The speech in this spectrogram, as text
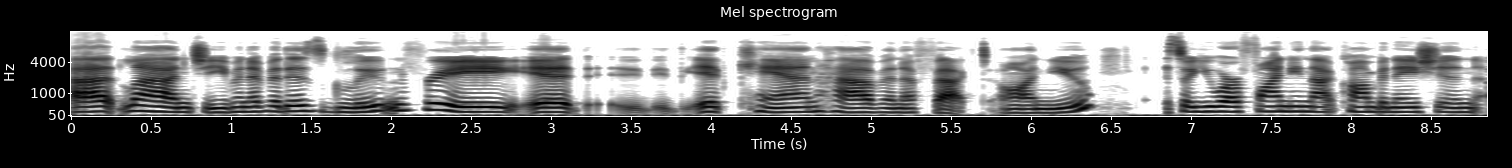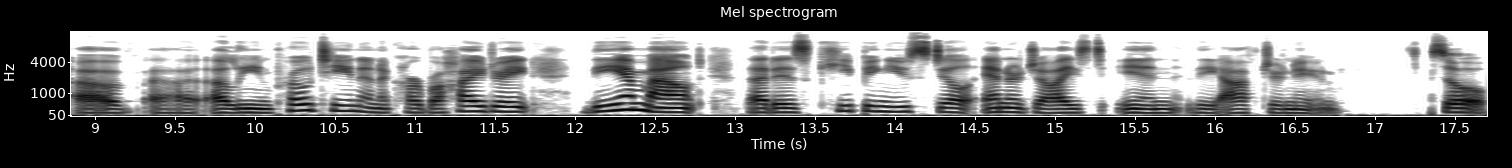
at lunch, even if it is gluten free, it, it it can have an effect on you so you are finding that combination of uh, a lean protein and a carbohydrate, the amount that is keeping you still energized in the afternoon. So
